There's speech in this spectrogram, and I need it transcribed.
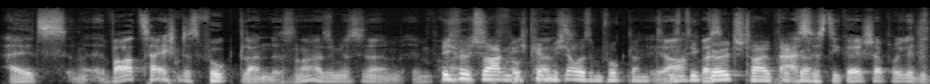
als Wahrzeichen des Vogtlandes, ne? also wir sind ja im, im Ich Bereich sagen, des ich kenne mich aus im Vogtland. Ja, das ist die Göldstahlbrücke. Das ist die Göldstahlbrücke, die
